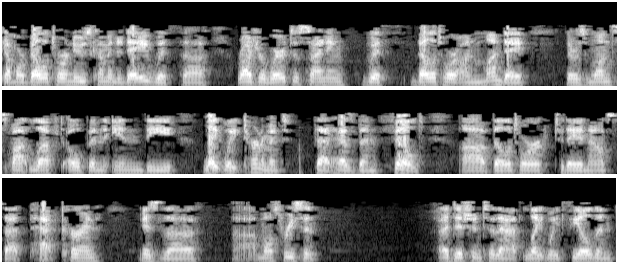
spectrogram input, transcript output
got more Bellator news coming today with uh, Roger Huerta signing with Bellator on Monday. There's one spot left open in the lightweight tournament that has been filled. Uh, Bellator today announced that Pat Curran is the uh, most recent addition to that lightweight field, and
